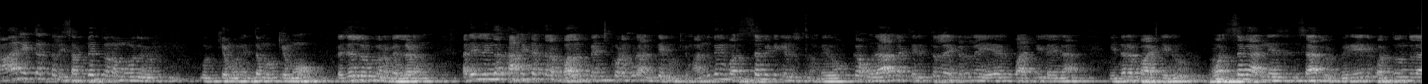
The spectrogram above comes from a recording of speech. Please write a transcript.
కార్యకర్తల సభ్యత్వ నమోదు ముఖ్యము ఎంత ముఖ్యమో ప్రజల్లోకి మనం వెళ్ళడం. అదేవిధంగా కార్యకర్తల బలం పెంచుకోవడం కూడా అంతే ముఖ్యం. అందుకని వరుస పెట్టి గెలుస్తున్నాం. మీరు ఒక్క ఉదాహరణ చరిత్రలో ఎక్కడైనా ఏ పార్టీలైనా ఇతర పార్టీలు వరుసగా అన్ని సార్లు. మీరు ఏది పంతొమ్మిది వందల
